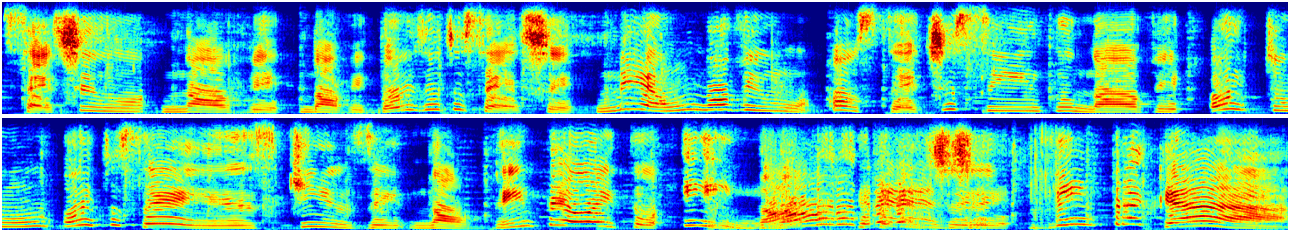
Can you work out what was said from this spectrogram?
7199287-6191 ou 7598186-1598. Inova Cred, vem pra cá!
